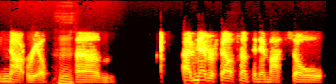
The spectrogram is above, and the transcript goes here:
not real. Hmm. Um, I've never felt something in my soul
